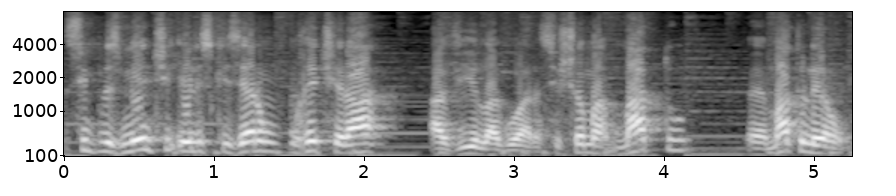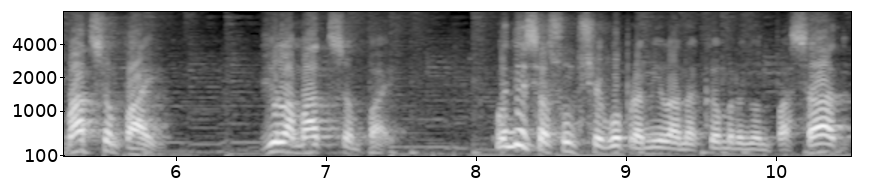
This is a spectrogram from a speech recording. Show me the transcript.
simplesmente eles quiseram retirar a vila agora. Se chama Mato, é, Mato Leão, Mato Sampaio, Vila Mato Sampaio. Quando esse assunto chegou para mim lá na Câmara no ano passado,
